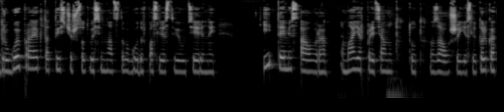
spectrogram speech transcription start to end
другой проект от 1618 года впоследствии утерянный, и Темис Аура. Майер притянут тут за уши, если только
